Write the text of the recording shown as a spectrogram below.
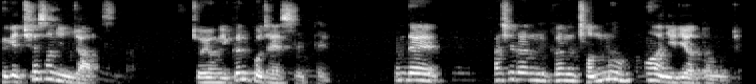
그게 최선인 줄 알았어요. 조용히 끊고자 했을 때. 근데 사실은 그건 전무후무한 일이었던 거죠.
